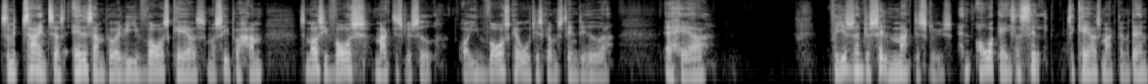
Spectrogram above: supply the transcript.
Som et tegn til os alle sammen på, at vi i vores kaos må se på ham, som også i vores magtesløshed og i vores kaotiske omstændigheder er herre. For Jesus han blev selv magtesløs. Han overgav sig selv til kaosmagterne, da han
